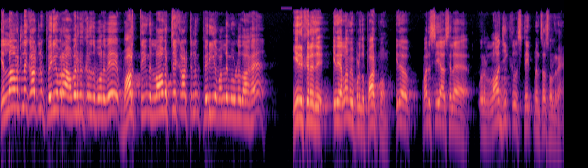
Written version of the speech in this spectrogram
எல்லாவற்றை காட்டிலும் பெரியவராக அவர் இருக்கிறது போலவே வார்த்தையும் எல்லாவற்றை காட்டிலும் பெரிய வல்லமை உள்ளதாக இருக்கிறது. இதையெல்லாம் இப்பொழுது பார்ப்போம். இதை வரிசையாக சில ஒரு லாஜிக்கல் ஸ்டேட்மெண்ட்ஸாக சொல்கிறேன்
